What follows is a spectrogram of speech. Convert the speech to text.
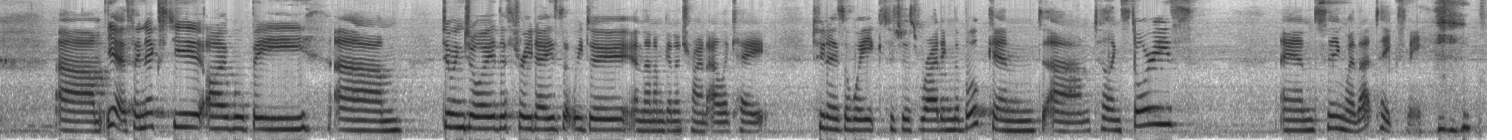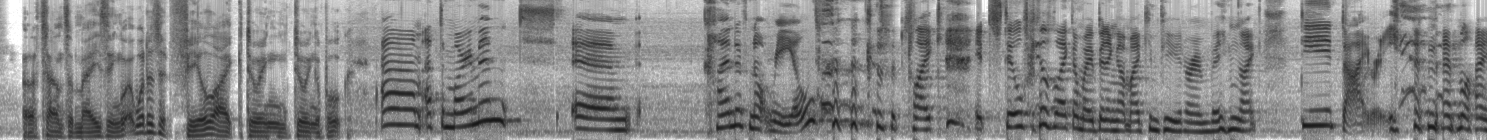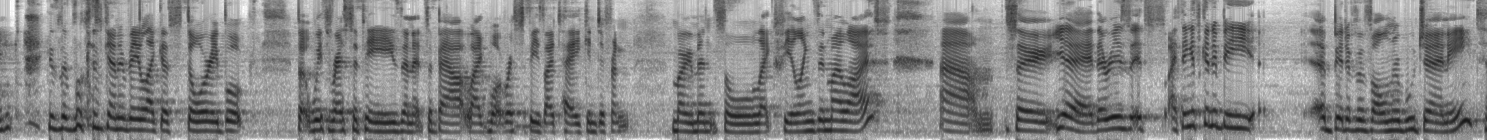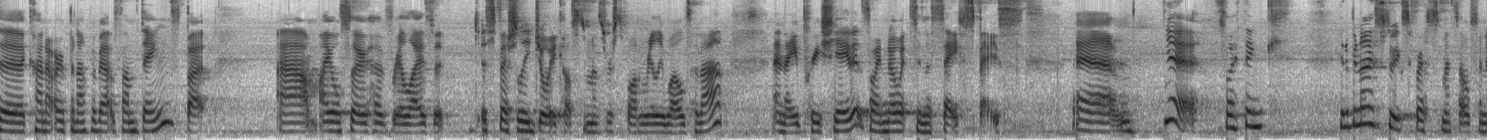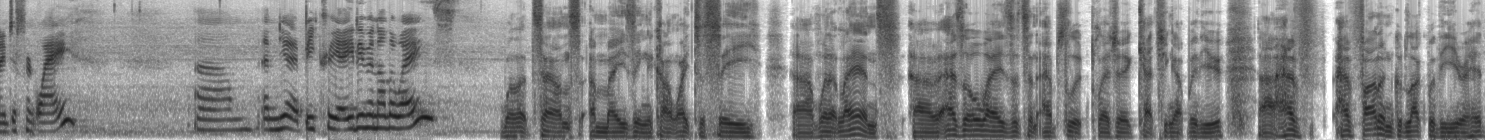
Um, yeah, so next year I will be um, do enjoy the three days that we do, and then I'm going to try and allocate two days a week to just writing the book and um, telling stories and seeing where that takes me. Oh, that sounds amazing. What, what, does it feel like doing doing a book? Um, at the moment, um, kind of not real because it's like it still feels like I'm opening up my computer and being like, "Dear diary," and then like because the book is going to be like a storybook, but with recipes, and it's about like what recipes I take in different moments or like feelings in my life. Um, so yeah, there is. It's. I think it's going to be a bit of a vulnerable journey to kind of open up about some things, but um, I also have realized that especially Joy customers respond really well to that and they appreciate it. So I know it's in a safe space. Um, yeah, so I think it'd be nice to express myself in a different way. Um, and yeah, be creative in other ways. Well, it sounds amazing. I can't wait to see uh, when it lands. Uh, as always, it's an absolute pleasure catching up with you. Uh, have have fun and good luck with the year ahead.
